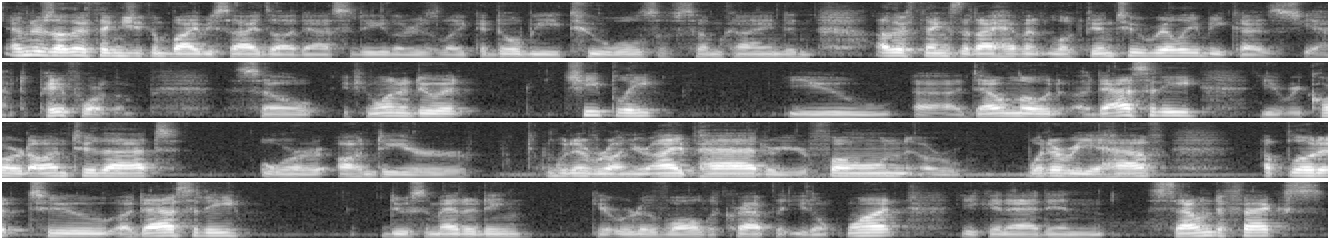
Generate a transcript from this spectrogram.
and there's other things you can buy besides Audacity. There's like Adobe tools of some kind, and other things that I haven't looked into really because you have to pay for them. So if you want to do it cheaply, you uh, download Audacity, you record onto that, or onto your whatever on your iPad or your phone or whatever you have, upload it to Audacity, do some editing, get rid of all the crap that you don't want. You can add in sound effects.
